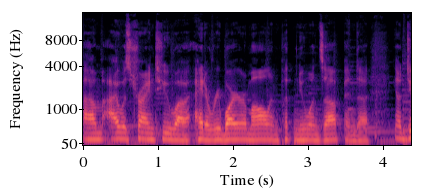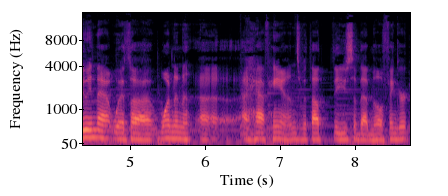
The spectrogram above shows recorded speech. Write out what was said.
um, I was trying to, uh, I had to rewire them all and put new ones up. And, uh, you know, doing that with uh, one and a, a, half hands without the use of that middle finger,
